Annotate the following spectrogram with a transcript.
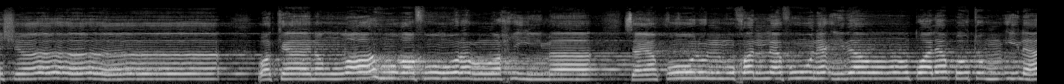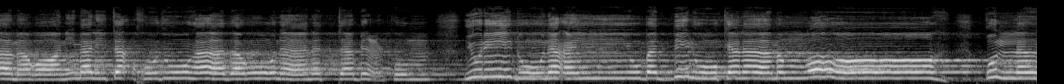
يشاء وكان الله غفورا رحيما. سيقول المخلفون إذا انطلقتم إلى مغانم لتأخذوها ذرونا نتبعكم. يريدون أن يبدلوا كلام الله. قل لن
